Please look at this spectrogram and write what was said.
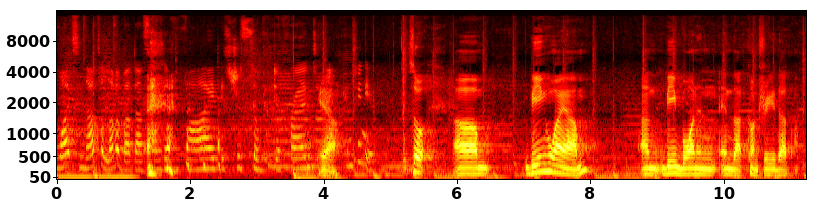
What's not to love about that song? The vibe, it's just so different. Yeah. Continue. So, um, being who I am and being born in, in that country that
